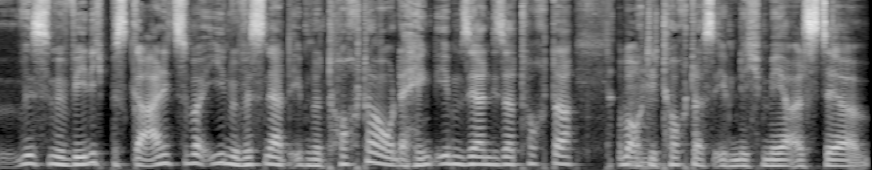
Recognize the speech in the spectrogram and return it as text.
wissen wir wenig bis gar nichts über ihn. Wir wissen, er hat eben eine Tochter und er hängt eben sehr an dieser Tochter. Aber auch die Tochter ist eben nicht mehr als der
